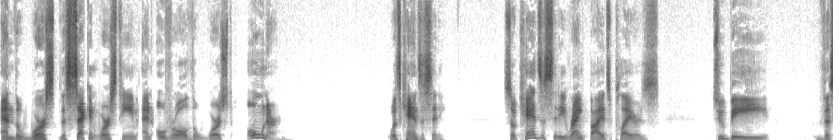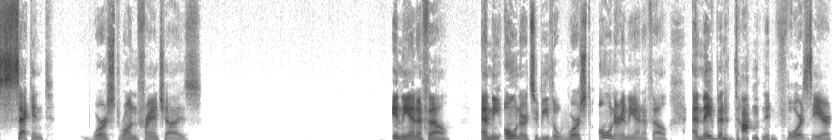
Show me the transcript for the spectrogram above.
and the worst, the second worst team, and overall the worst owner was Kansas City. So Kansas City ranked by its players to be the second worst run franchise in the NFL and the owner to be the worst owner in the NFL. And they've been a dominant force here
